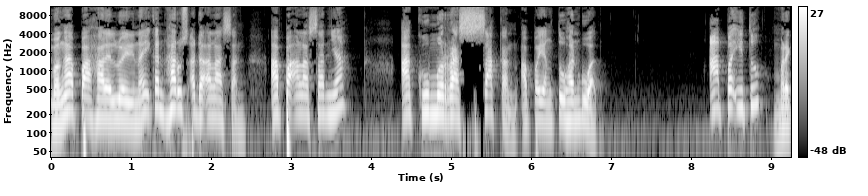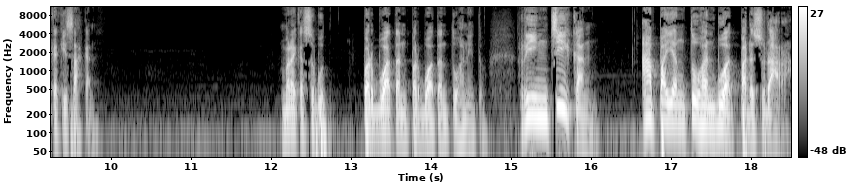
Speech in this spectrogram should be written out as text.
Mengapa haleluya dinaikkan? Harus ada alasan. Apa alasannya? Aku merasakan apa yang Tuhan buat. Apa itu? Mereka kisahkan. Mereka sebut perbuatan-perbuatan Tuhan itu rincikan apa yang Tuhan buat pada saudara.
